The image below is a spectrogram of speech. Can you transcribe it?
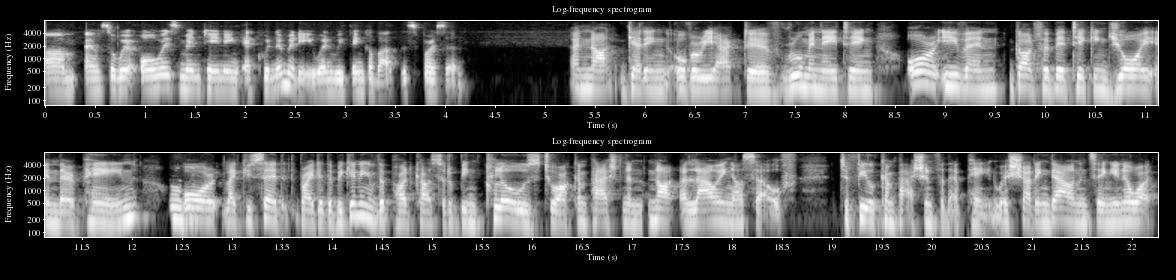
Um, and so we're always maintaining equanimity when we think about this person. and not getting overreactive, ruminating, or even, God forbid, taking joy in their pain. Or, like you said right at the beginning of the podcast, sort of being closed to our compassion and not allowing ourselves to feel compassion for their pain. We're shutting down and saying, you know what,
